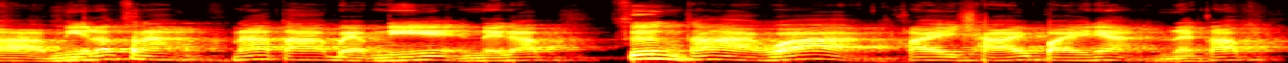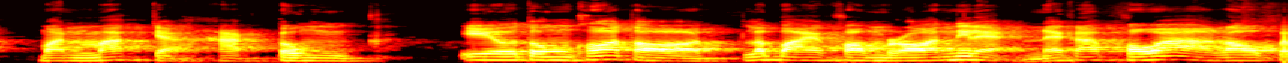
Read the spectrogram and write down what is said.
อ่ามีลักษณะหน้าตาแบบนี้นะครับ ซึ่งถ้าหากว่าใครใช้ไปเนี่ยนะครับ มันมักจะหักตรงเอวตรงข้อต่อระบายความร้อนนี่แหละนะครับ เพราะว่าเราไป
